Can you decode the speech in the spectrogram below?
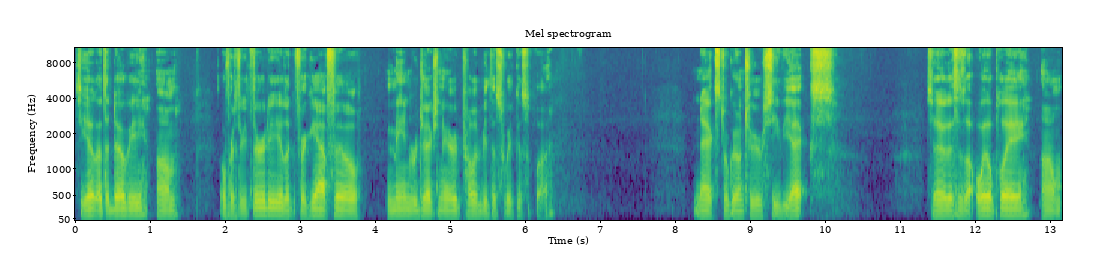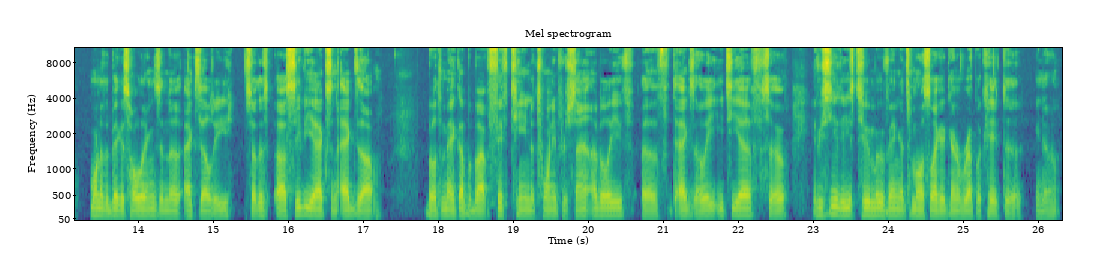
So yeah, that's Adobe. Um, over 330, looking for a gap fill. Main rejection area would probably be this of supply. Next, we'll go into CVX. So this is an oil play, um, one of the biggest holdings in the XLE. So this uh, CVX and Exxon both make up about 15 to 20 percent, I believe, of the XLE ETF. So if you see these two moving, it's most likely going to replicate the, you know,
